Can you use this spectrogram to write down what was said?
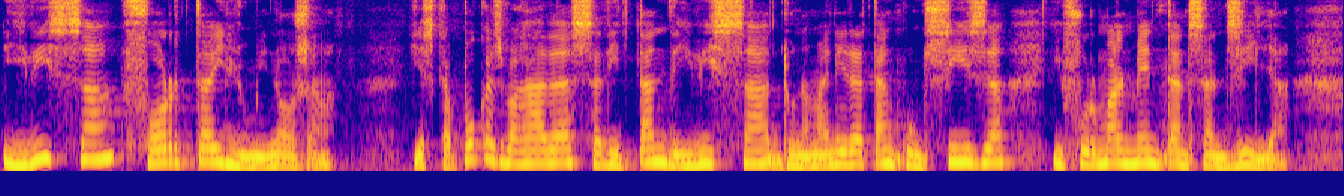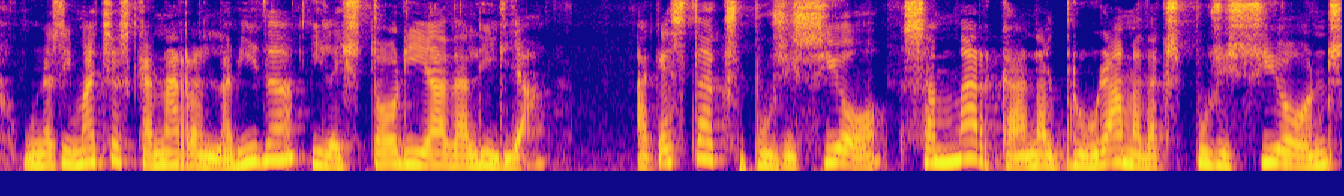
Eivissa forta i lluminosa. I és que poques vegades s'ha dit tant d'Eivissa d'una manera tan concisa i formalment tan senzilla. Unes imatges que narren la vida i la història de l'illa. Aquesta exposició s'emmarca en el programa d'exposicions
